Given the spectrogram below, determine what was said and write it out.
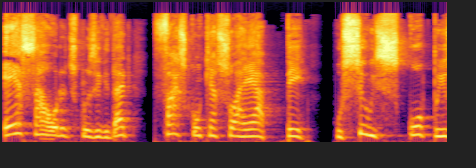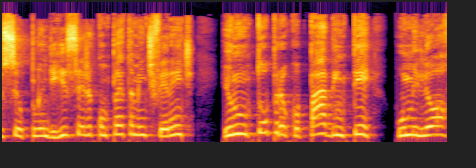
essa aura de exclusividade faz com que a sua EAP, o seu escopo e o seu plano de risco seja completamente diferente. Eu não estou preocupado em ter o melhor,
